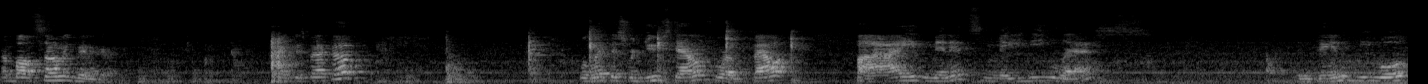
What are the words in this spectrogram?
of balsamic vinegar. Crank this back up. We'll let this reduce down for about five minutes, maybe less. And then we will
